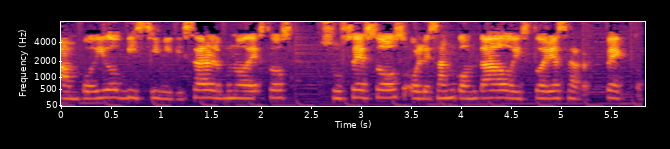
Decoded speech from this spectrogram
han podido visibilizar alguno de estos sucesos o les han contado historias al respecto.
